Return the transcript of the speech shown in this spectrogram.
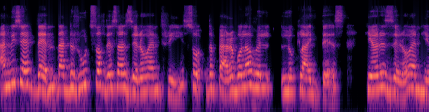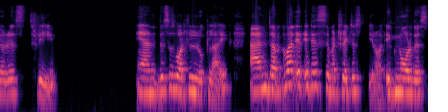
And we said then that the roots of this are 0 and 3. So the parabola will look like this. Here is 0 and here is 3 and this is what it'll look like and um, well it, it is symmetric just you know ignore this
